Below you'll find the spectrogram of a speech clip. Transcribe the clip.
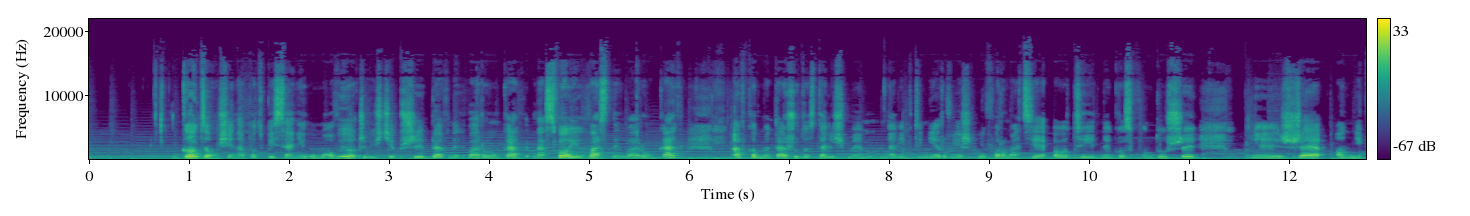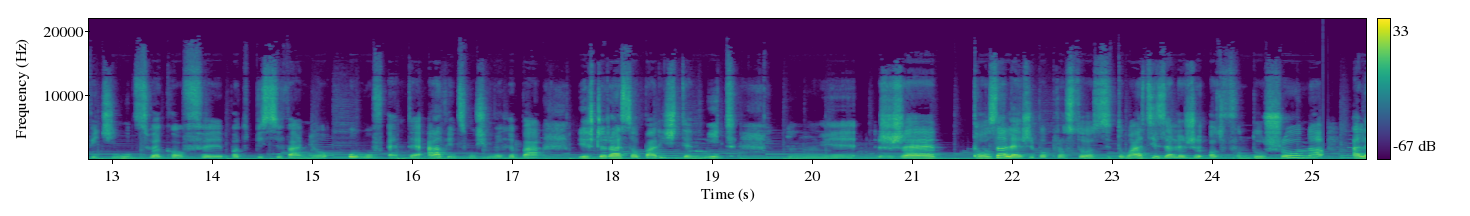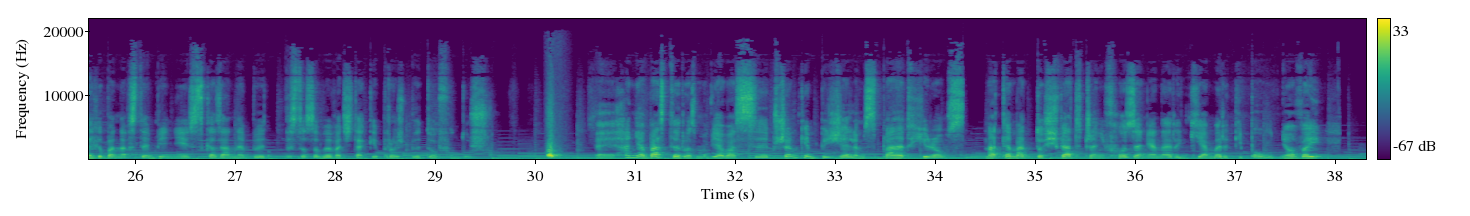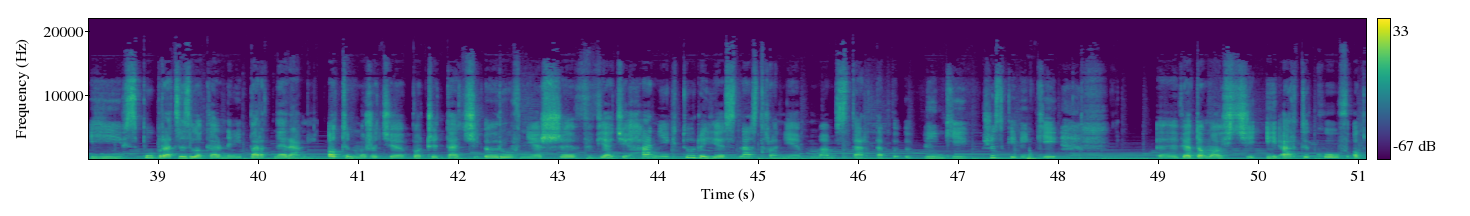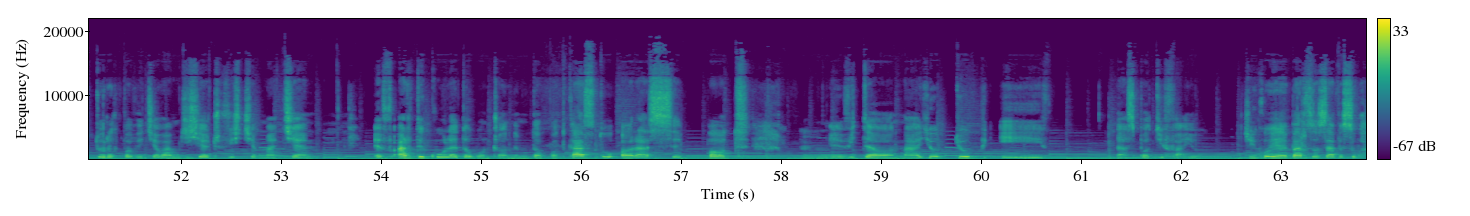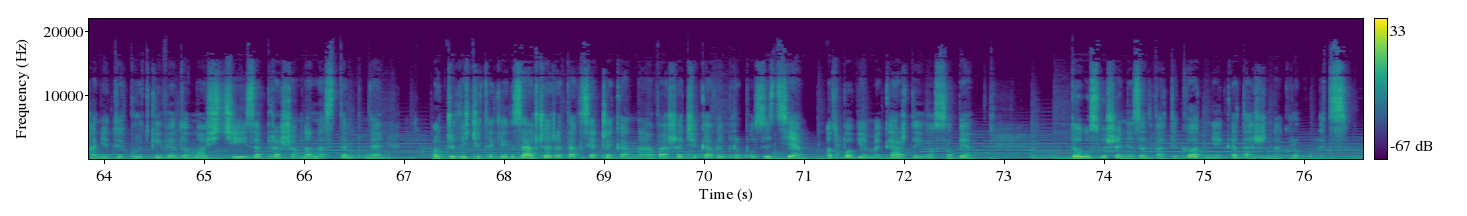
godzą się na podpisanie umowy, oczywiście przy pewnych warunkach, na swoich własnych warunkach, a w komentarzu dostaliśmy na LinkedInie również informację od jednego z funduszy, e, że on nie widzi nic złego w podpisywaniu umów NDA, więc musimy chyba jeszcze raz obalić ten mit, mm, że to zależy po prostu od sytuacji, zależy od funduszu, no ale chyba na wstępie nie jest wskazane, by wystosowywać takie prośby do funduszu. E, Hania Baster rozmawiała z Przemkiem Pyzielem z Planet Heroes na temat doświadczeń wchodzenia na rynki Ameryki Południowej i współpracy z lokalnymi partnerami. O tym możecie poczytać również w wywiadzie Hani, który jest na stronie Mam Startup. Linki, wszystkie linki wiadomości i artykułów, o których powiedziałam dzisiaj, oczywiście macie w artykule dołączonym do podcastu oraz pod Mm, wideo na YouTube i na Spotify. Dziękuję bardzo za wysłuchanie tych krótkich wiadomości. Zapraszam na następne. Oczywiście, tak jak zawsze, redakcja czeka na Wasze ciekawe propozycje. Odpowiemy każdej osobie. Do usłyszenia za dwa tygodnie. Katarzyna Krokulec.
